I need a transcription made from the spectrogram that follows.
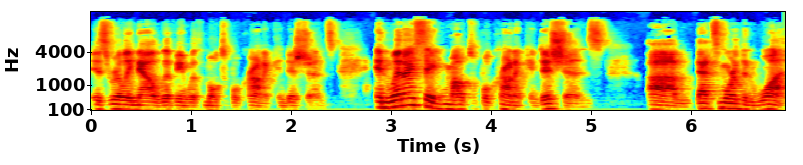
is really now living with multiple chronic conditions. And when I say multiple chronic conditions, um, that's more than one.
